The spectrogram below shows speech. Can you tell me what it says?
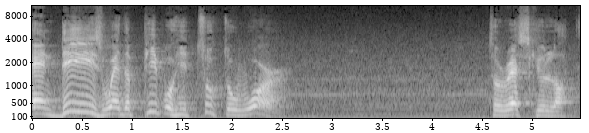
And these were the people he took to war to rescue Lot.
